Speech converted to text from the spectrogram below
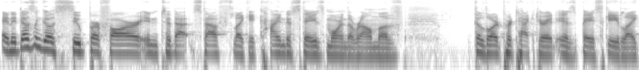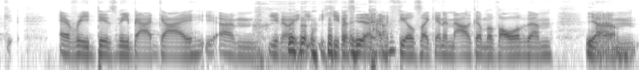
and it doesn't go super far into that stuff like it kind of stays more in the realm of the lord protectorate is basically like every disney bad guy um you know he, he just Yeah. kind of feels like an amalgam of all of them Yeah. um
